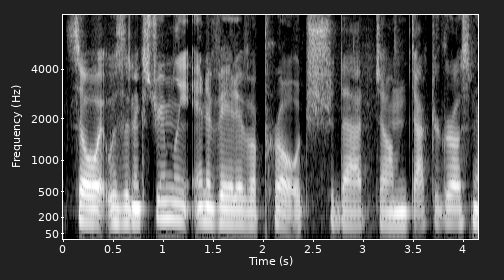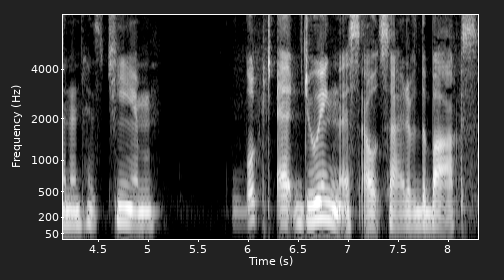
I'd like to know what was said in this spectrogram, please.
So it was an extremely innovative approach that um, Dr. Grossman and his team looked at doing this outside of the box.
